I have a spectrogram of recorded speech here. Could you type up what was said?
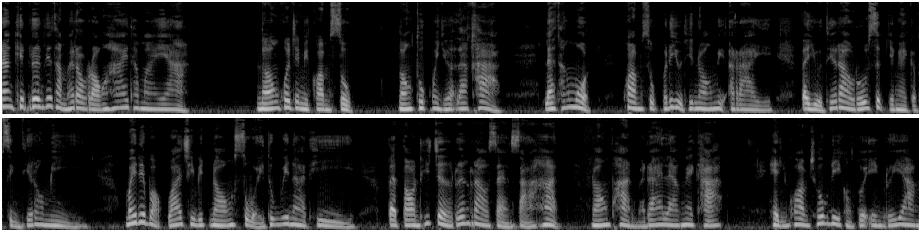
นั่งคิดเรื่องที่ทำให้เราร้องไห้ทำไมอะ่ะน้องควรจะมีความสุข น้องทุกข์มาเยอะแล้วค่ะ และทั้งหมดความสุขไม่ได้อยู่ที่น้องมีอะไร แต่อยู่ที่เรารู้สึกยังไงกับสิ่งที่เรามี ไม่ได้บอกว่าชีวิตน้องสวยทุกวินาที แต่ตอนที่เจอเรื่องราวแสนสาหัส น้องผ่านมาได้แล้วไงคะ เห็นความโชคดีของตัวเองหรือยัง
